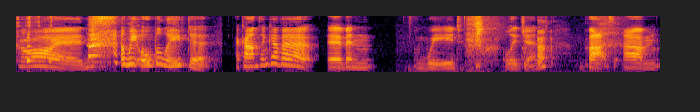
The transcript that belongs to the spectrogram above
god! and we all believed it. I can't think of a urban weed legend, but um,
